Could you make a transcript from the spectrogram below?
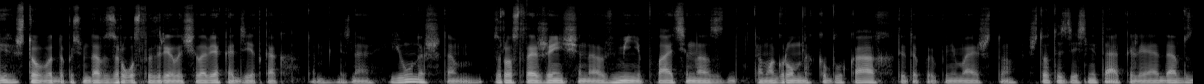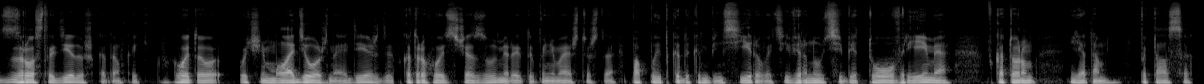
и что вот, допустим, да, взрослый зрелый человек одет как, там, не знаю, юнош, там, взрослая женщина в мини-платье на там огромных каблуках, ты такой понимаешь, что что-то здесь не так, или, да, взрослый дедушка там в какой-то очень молодежной одежде, в которой ходят сейчас зумеры, и ты понимаешь, что, что попытка декомпенсировать и вернуть себе то время, в котором я там пытался,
